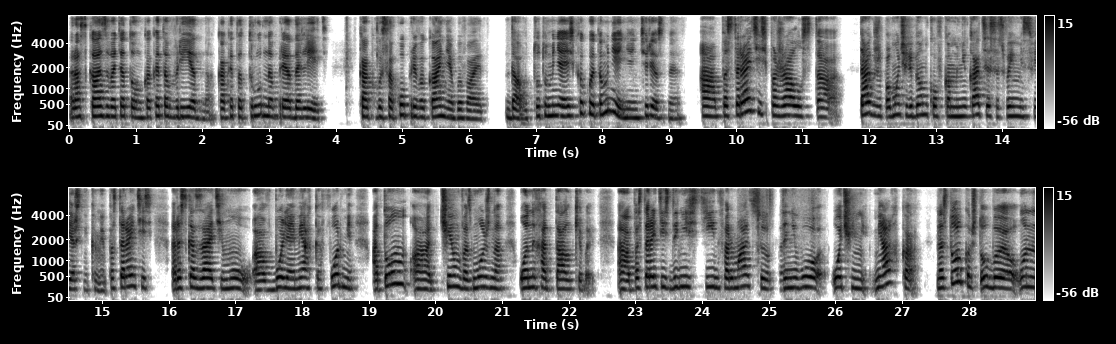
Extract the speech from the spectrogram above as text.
Рассказывать о том, как это вредно, как это трудно преодолеть, как высоко привыкание бывает. Да, вот тут у меня есть какое-то мнение интересное. А постарайтесь, пожалуйста, также помочь ребенку в коммуникации со своими сверстниками. Постарайтесь рассказать ему а, в более мягкой форме о том, а, чем, возможно, он их отталкивает. А, постарайтесь донести информацию до него очень мягко, настолько, чтобы он,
